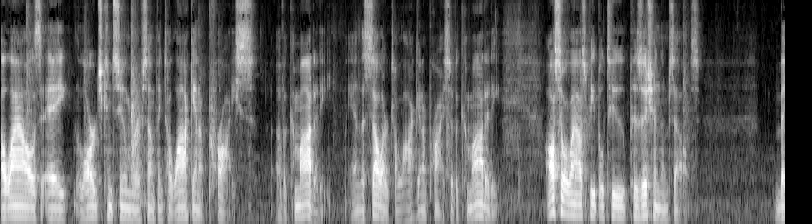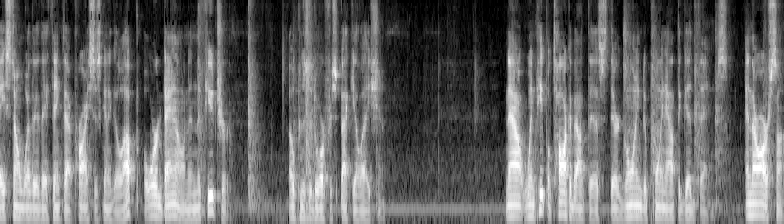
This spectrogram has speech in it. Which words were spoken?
allows a large consumer of something to lock in a price of a commodity and the seller to lock in a price of a commodity. Also allows people to position themselves based on whether they think that price is going to go up or down in the future. Opens the door for speculation. Now, when people talk about this, they're going to point out the good things, and there are some.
